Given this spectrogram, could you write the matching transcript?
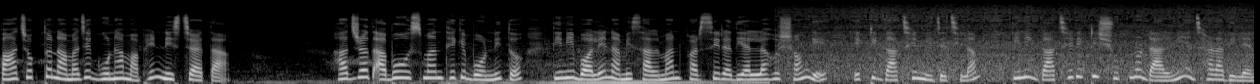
পাঁচ অক্ত নামাজে গুনহা মাফের নিশ্চয়তা। হজরত আবু উসমান থেকে বর্ণিত, তিনি বলেন, আমি সালমান ফার্সি রাদিয়াল্লাহর সঙ্গে একটি গাছের নিচে ছিলাম। তিনি গাছের একটি শুকনো ডাল নিয়ে ঝাড়া দিলেন।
